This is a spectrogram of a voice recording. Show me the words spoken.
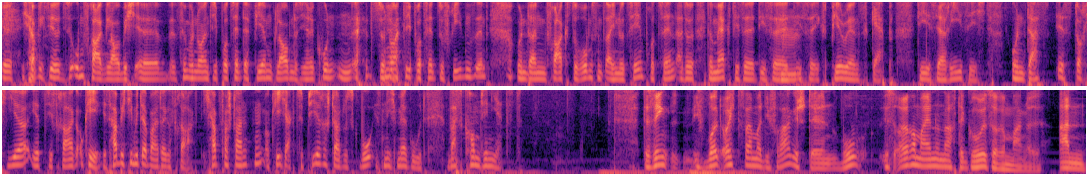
äh, ich ja. glaube, diese Umfrage, glaube ich, äh, 95 Prozent der Firmen glauben, dass ihre Kunden äh, zu 90 Prozent zufrieden sind. Und dann fragst du rum, sind es eigentlich nur 10 Prozent. Also du merkst diese, diese, mhm. diese Experience Gap, die ist ja riesig. Und das ist doch hier jetzt die Frage, okay, jetzt habe ich die Mitarbeiter gefragt. Ich habe verstanden, okay, ich akzeptiere, Status Quo ist nicht mehr gut. Was kommt denn jetzt? Deswegen, ich wollte euch zweimal die Frage stellen, wo ist eurer Meinung nach der größere Mangel an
